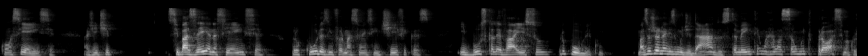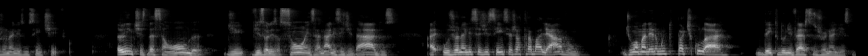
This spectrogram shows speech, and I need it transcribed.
com a ciência. A gente se baseia na ciência, procura as informações científicas e busca levar isso para o público. Mas o jornalismo de dados também tem uma relação muito próxima com o jornalismo científico antes dessa onda de visualizações, análise de dados, os jornalistas de ciência já trabalhavam de uma maneira muito particular dentro do universo do jornalismo.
